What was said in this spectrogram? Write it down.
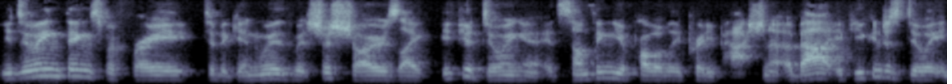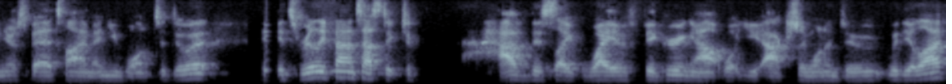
You're doing things for free to begin with which just shows like if you're doing it it's something you're probably pretty passionate about. If you can just do it in your spare time and you want to do it it's really fantastic to have this like way of figuring out what you actually want to do with your life.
